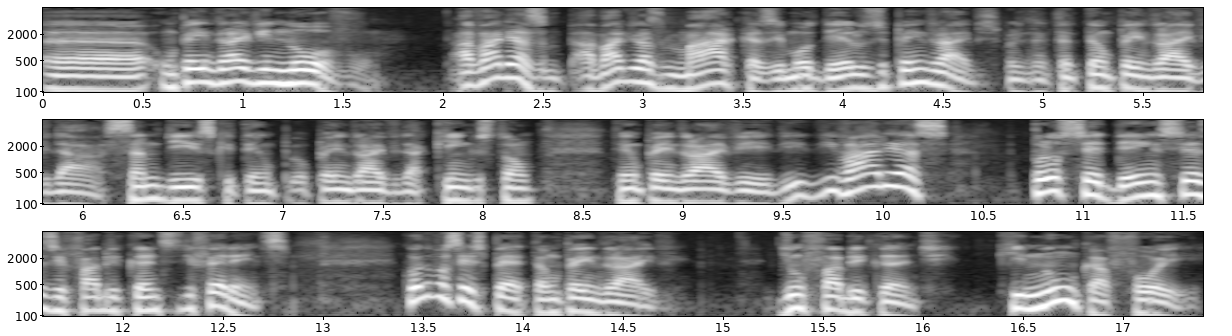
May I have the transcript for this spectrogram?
uh, um pendrive novo, Há várias, há várias marcas e modelos de pendrives. Por exemplo, tem um pendrive da SanDisk, tem o um pendrive da Kingston, tem um pendrive de, de várias procedências e fabricantes diferentes. Quando você espeta um pendrive de um fabricante que nunca foi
